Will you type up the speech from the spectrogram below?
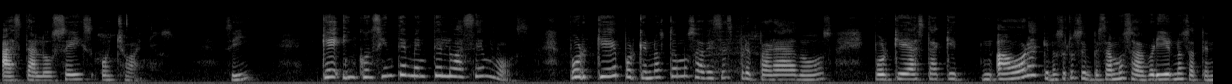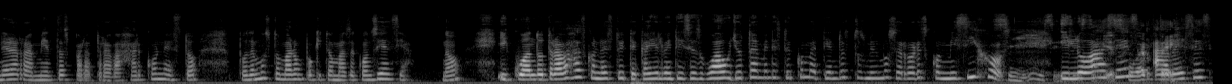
hasta los 6, 8 años, ¿sí? Que inconscientemente lo hacemos. ¿Por qué? Porque no estamos a veces preparados, porque hasta que ahora que nosotros empezamos a abrirnos, a tener herramientas para trabajar con esto, podemos tomar un poquito más de conciencia, ¿no? Y cuando trabajas con esto y te cae el 20 y dices, wow, yo también estoy cometiendo estos mismos errores con mis hijos. Sí, sí, y lo haces a veces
